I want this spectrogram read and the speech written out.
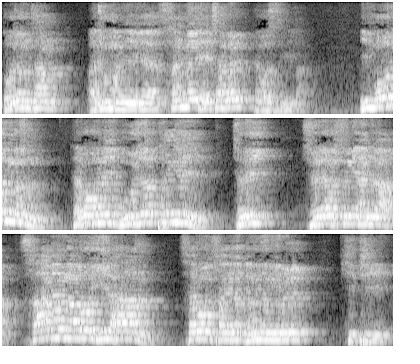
노점상 아주머니에게 삶의 애착을 배웠습니다. 이 모든 것은 대법원의 무죄 판결이 저희 죄 없음이 아니라 사명감으로 일하라는 새로운 사회적 명령임을 깊이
